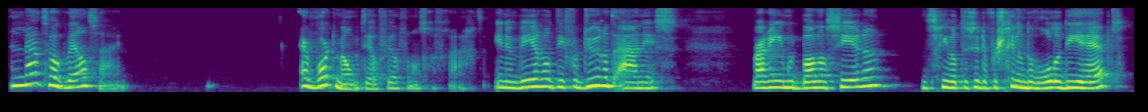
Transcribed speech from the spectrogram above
En laten we ook wel zijn. Er wordt momenteel veel van ons gevraagd. In een wereld die voortdurend aan is, waarin je moet balanceren, misschien wel tussen de verschillende rollen die je hebt.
